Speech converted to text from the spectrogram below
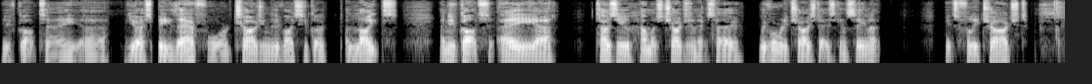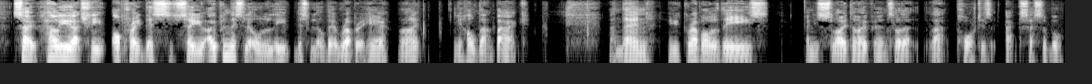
You've got a uh, USB there for charging the device. You've got a, a light, and you've got a uh, tells you how much charge is in it. So we've already charged it, as you can see. Look, it's fully charged. So how you actually operate this? So you open this little this little bit of rubber here, right? You hold that back and then you grab all of these and you slide them open until that, that port is accessible.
